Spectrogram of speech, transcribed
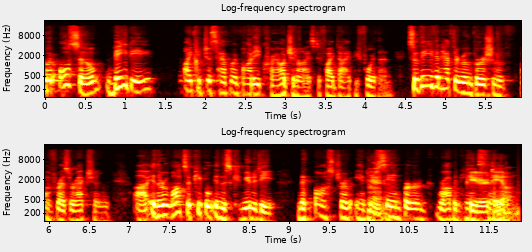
But also, maybe I could just have my body cryogenized if I die before then. So they even have their own version of, of resurrection. Uh, and there are lots of people in this community Nick Bostrom, Anders yeah. Sandberg, Robin Hanson. Peter Thiel.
